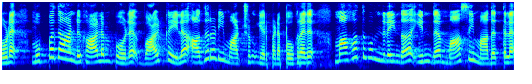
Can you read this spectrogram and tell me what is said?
கூட முப்பது ஆண்டு காலம் போல வாழ்க்கையில் அதிரடி மாற்றம் ஏற்பட போகிறது. மகத்துவம் நிறைந்த இந்த மாசி மாதத்தில்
